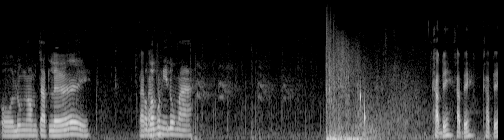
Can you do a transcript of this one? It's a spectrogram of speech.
โอ้ลุงงอมจัดเลยไปบอกไปว่าพไปรุ่งนี้ลุงมา ขับดิ ขับดิ ขับดิ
